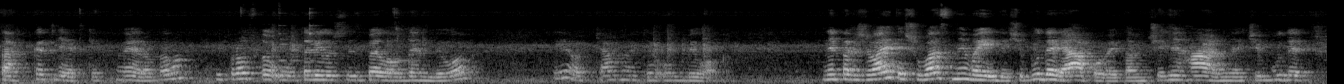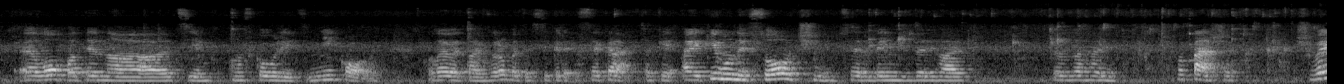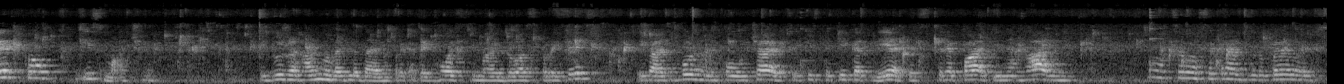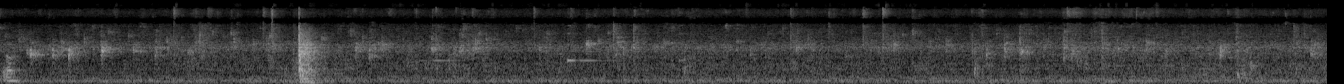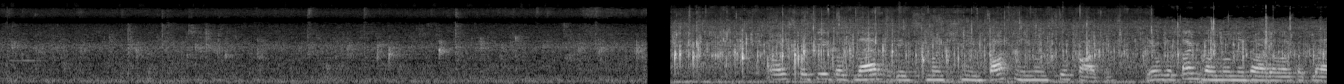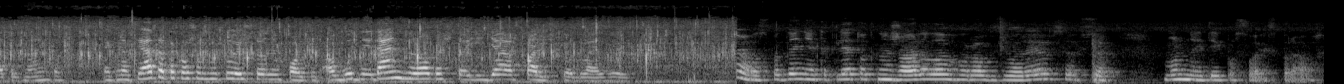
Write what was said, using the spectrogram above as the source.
Так, котлетки виробила. І просто у тарілочці збила один білок і обтягуєте у білок. Не переживайте, що у вас не вийде, чи буде ряповий там, чи не гарний, чи буде е, лопати на цім на сковорідці. Ніколи. Коли ви так зробите, секрет, секрет такий. А які вони сочні всередині зберігають. Це взагалі. По-перше, швидко і смачно. І дуже гарно виглядає, наприклад, як гості мають до вас прийти і кажуть, боже, не виходить, якісь такі котлети, стрепаті, негайні. Ну, це ось секрет зробили і все. Ось такі котлетки смачні, пахнуть на всю хату. Я вже так давно не жарила котлети, знаєте. Як на свято також готуєш, то не хочуть. А в будний день зробиш, то їдять пальчики облизують. Господиня котлеток нажарила, горох зварився, все. Можна йти по своїх справах.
